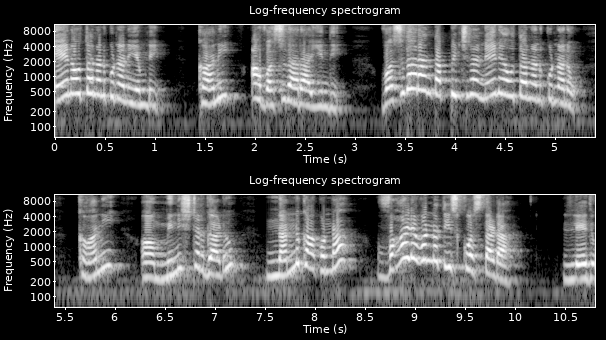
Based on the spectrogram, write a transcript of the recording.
నేనవుతాననుకున్నాను ఎండి కానీ ఆ వసుధార అయ్యింది. వసుధారాన్ని తప్పించినా నేనే అవుతాననుకున్నాను. కానీ ఆ మినిస్టర్ గాడు నన్ను కాకుండా వాడెవన్న తీసుకొస్తాడా లేదు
